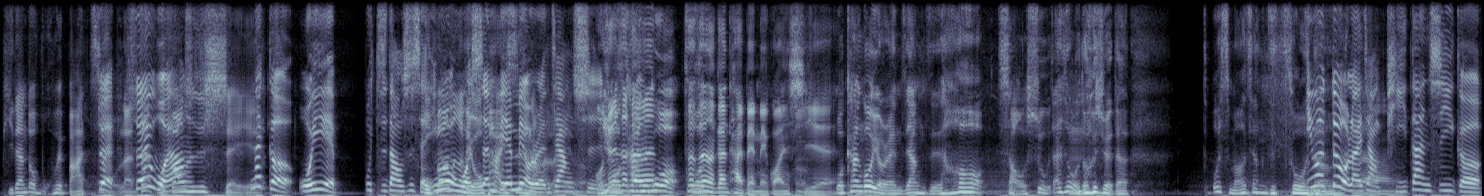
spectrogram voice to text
皮蛋豆腐会把它搅烂，对，所以我要是谁？那个我也。不知道是谁，因为我身边没有人这样吃。我觉得这跟这真的跟台北没关系。我看过有人这样子，然后少数，但是我都觉得为什么要这样子做呢？因为对我来讲，皮蛋是一个。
